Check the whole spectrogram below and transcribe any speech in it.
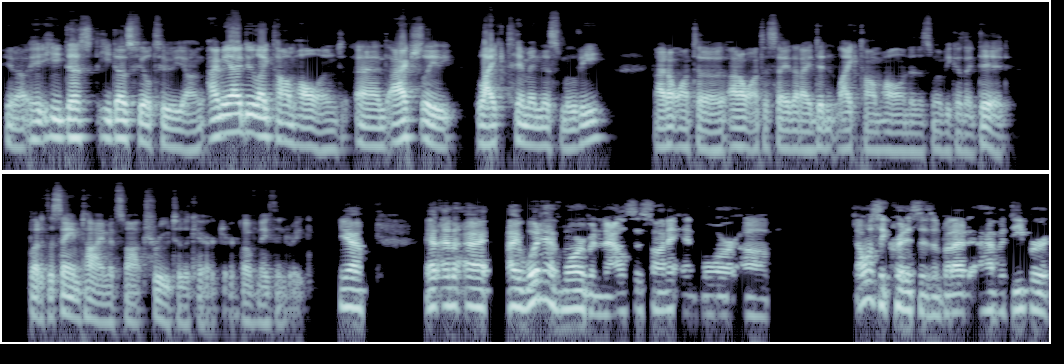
You know, he, he does he does feel too young. I mean, I do like Tom Holland, and I actually liked him in this movie. I don't want to I don't want to say that I didn't like Tom Holland in this movie because I did, but at the same time, it's not true to the character of Nathan Drake. Yeah, and and I I would have more of an analysis on it and more um I won't say criticism, but I'd have a deeper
